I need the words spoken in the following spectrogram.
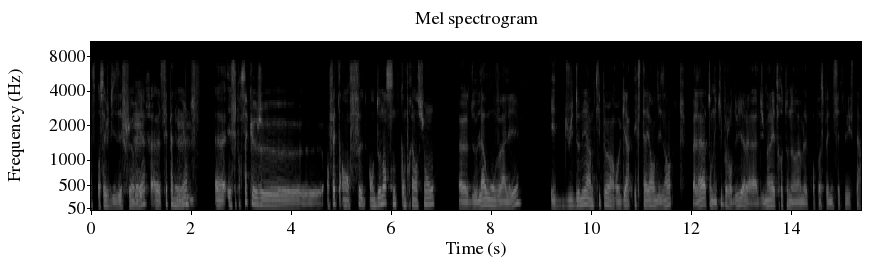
c'est pour ça que je disais fleurir, mmh. s'épanouir. Mmh. et c'est pour ça que je, en fait, en, en donnant cette compréhension de là où on veut aller et de lui donner un petit peu un regard extérieur en disant bah là ton équipe aujourd'hui elle a du mal à être autonome elle propose pas d'initiative etc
